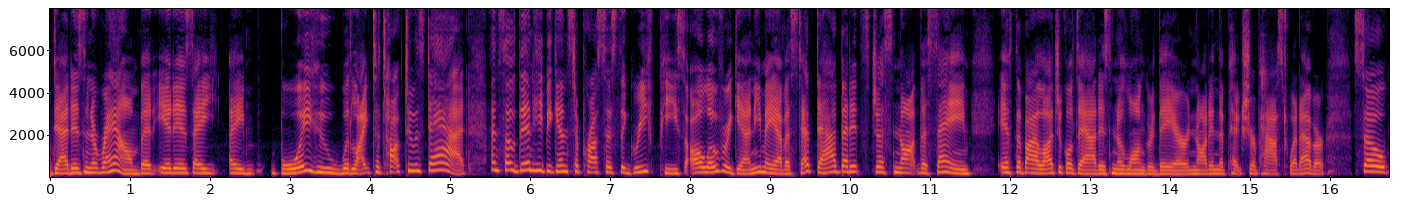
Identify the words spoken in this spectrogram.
dad isn't around, but it is a, a boy who would like to talk to his dad. And so then he begins to process the grief piece all over again. He may have a stepdad, but it's just not the same if the biological dad is no longer there, not in the picture, past, whatever. So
